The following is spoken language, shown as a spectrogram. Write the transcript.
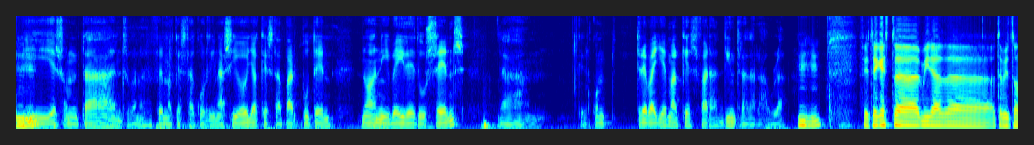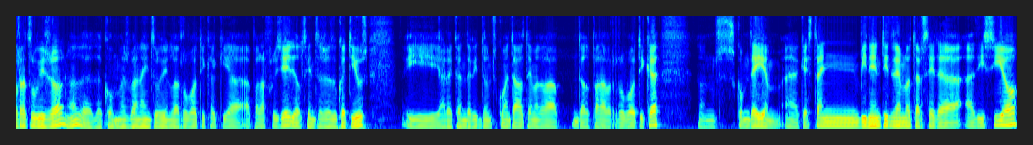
i és on ens, bueno, fem aquesta coordinació i aquesta part potent no? a nivell de docents de, que com treballem el que es farà dintre de l'aula. Mm -hmm. Fet aquesta mirada a través del retrovisor, no? de, de com es va anar introduint la robòtica aquí a, a Palafrugell, als centres educatius, i ara que en David doncs, comentava el tema de la, del Palau Robòtica, doncs, com dèiem, aquest any vinent tindrem la tercera edició,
